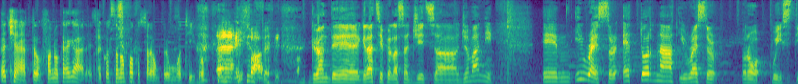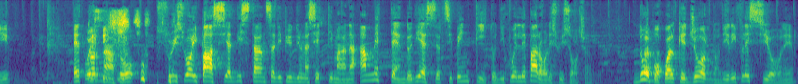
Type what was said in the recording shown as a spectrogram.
Eh certo, fanno cagare. Se costano poco sarà un- per un motivo. Eh, infatti. Grande, grazie per la saggezza, Giovanni. Ehm, il wrestler è tornato. Il wrestler Ro, questi è tornato sui suoi passi a distanza di più di una settimana, ammettendo di essersi pentito di quelle parole sui social. Dopo qualche giorno di riflessione,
